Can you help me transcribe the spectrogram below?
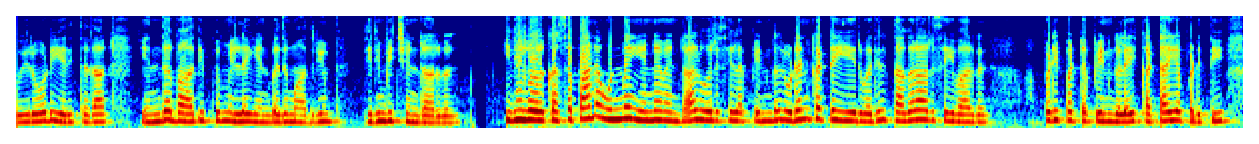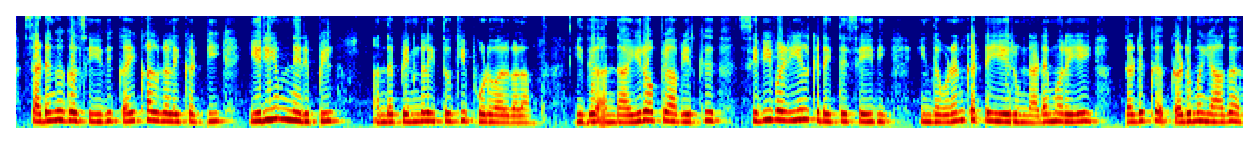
உயிரோடு எரித்ததால் எந்த பாதிப்பும் இல்லை என்பது மாதிரியும் திரும்பிச் சென்றார்கள். இதில் ஒரு கசப்பான உண்மை என்னவென்றால் ஒரு சில பெண்கள் உடன்கட்டை ஏறுவதில் தகராறு செய்வார்கள். அப்படிப்பட்ட பெண்களை கட்டாயப்படுத்தி சடங்குகள் செய்து கை கால்களை கட்டி எரியும் நெருப்பில் அந்த பெண்களை தூக்கி போடுவார்களாம். இது அந்த ஐரோப்பியாவிற்கு செவி வழியில் கிடைத்த செய்தி. இந்த உடன்கட்டை ஏறும் நடைமுறையை தடுக்க கடுமையாக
